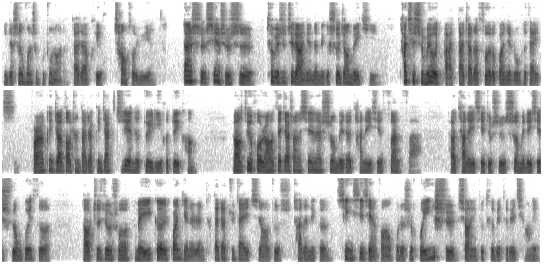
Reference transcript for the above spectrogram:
你的身份是不重要的，大家可以畅所欲言。但是现实是，特别是这两年的那个社交媒体，它其实没有把大家的所有的观点融合在一起，反而更加造成大家更加激烈的对立和对抗。然后最后，然后再加上现在社媒的它的一些算法，还有它的一些就是社媒的一些使用规则，导致就是说每一个观点的人，大家聚在一起，然后就是它的那个信息茧房或者是回音室效应就特别特别强烈。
